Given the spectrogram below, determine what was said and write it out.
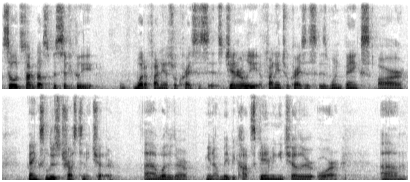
so let's talk about specifically what a financial crisis is. Generally, a financial crisis is when banks are banks lose trust in each other, uh, whether they're you know maybe caught scamming each other or um,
